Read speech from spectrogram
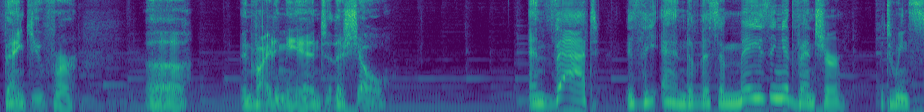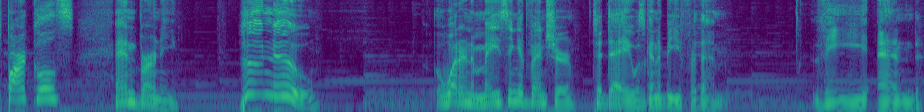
thank you for uh inviting me into the show. And that is the end of this amazing adventure between Sparkles and Bernie. Who knew what an amazing adventure today was going to be for them? The end.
